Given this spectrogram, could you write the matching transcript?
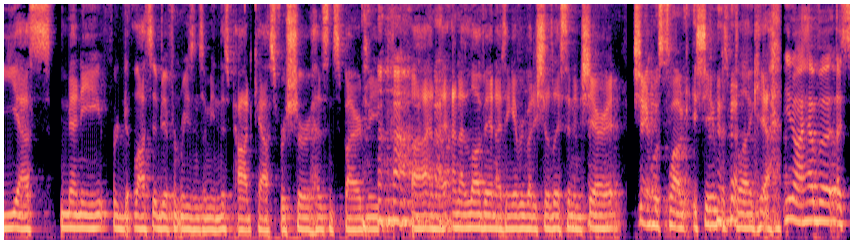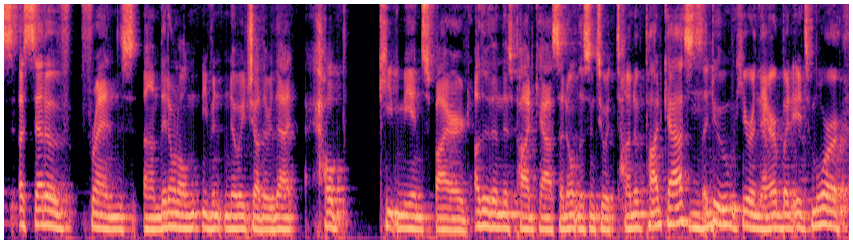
yes, many for lots of different reasons. I mean, this podcast for sure has inspired me, uh, and, I, and I love it. And I think everybody should listen and share it. Shameless plug. Shameless plug. Yeah. You know, I have a, a, a set of friends. Um, they don't all even know each other that help keep me inspired. Other than this podcast, I don't listen to a ton of podcasts. Mm-hmm. I do here and there, but it's more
